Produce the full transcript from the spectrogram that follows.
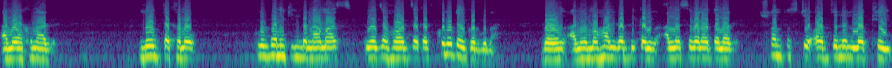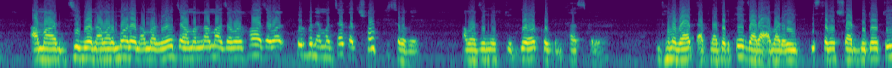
আমি এখন আর লোক দেখানো, কুরবানি কিংবা নামাজ, রোজা, হজ জাকাত কোনোটাই করব না। বরং আমি মহান রব্বি আল্লাহ সুবহানাহু ওয়া তাআলার সন্তুষ্টি অর্জনের লক্ষ্যেই আমার জীবন, আমার মরণ, আমার রোজা, আমার নামাজ, আমার হজ, আমার কুরবানি, আমার জাকাত সব কিছু হবে। আমার জন্য একটু দোয়া করবেন, খাস করে। ধন্যবাদ আপনাদেরকে যারা আমার এই ইসলামিক শর্ট ভিডিওটি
